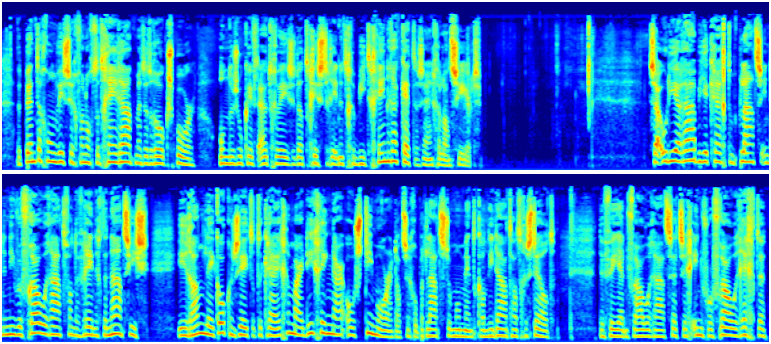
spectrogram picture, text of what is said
Het Pentagon wist zich vanochtend geen raad met het rookspoor. Onderzoek heeft uitgewezen dat gisteren in het gebied geen raketten zijn gelanceerd. Saoedi-Arabië krijgt een plaats in de nieuwe Vrouwenraad van de Verenigde Naties. Iran leek ook een zetel te krijgen, maar die ging naar Oost-Timor, dat zich op het laatste moment kandidaat had gesteld. De VN-Vrouwenraad zet zich in voor vrouwenrechten.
